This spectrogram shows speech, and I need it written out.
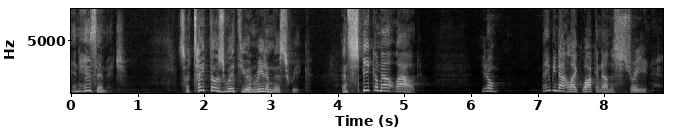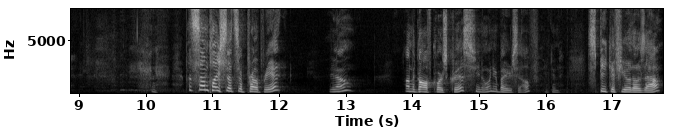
In His image. So take those with you and read them this week and speak them out loud. You know, maybe not like walking down the street, but someplace that's appropriate, you know. On the golf course, Chris, you know, when you're by yourself, you can speak a few of those out.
